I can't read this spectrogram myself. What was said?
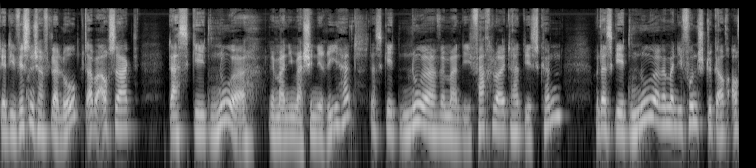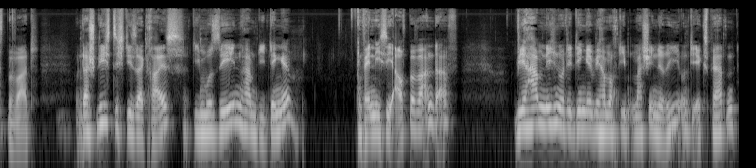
der die Wissenschaftler lobt, aber auch sagt, das geht nur, wenn man die Maschinerie hat. Das geht nur, wenn man die Fachleute hat, die es können. Und das geht nur, wenn man die Fundstücke auch aufbewahrt. Und da schließt sich dieser Kreis. Die Museen haben die Dinge, wenn ich sie aufbewahren darf. Wir haben nicht nur die Dinge, wir haben auch die Maschinerie und die Experten.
